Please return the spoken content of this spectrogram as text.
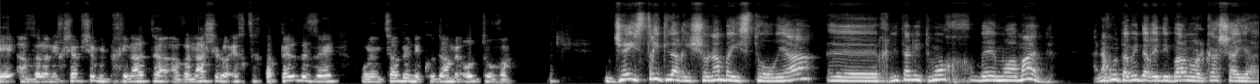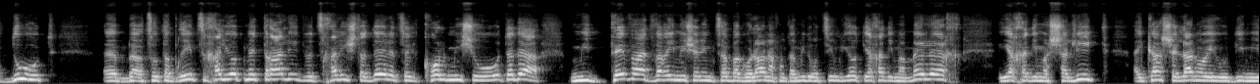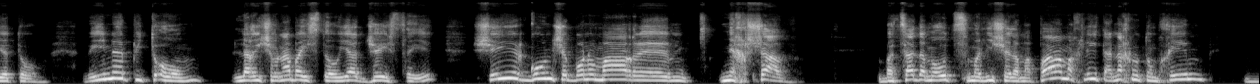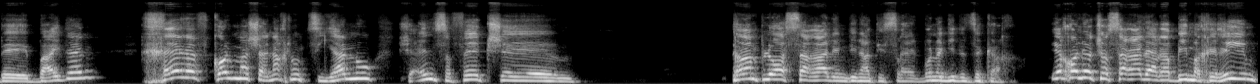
אה, אבל אני חושב שמבחינת ההבנה שלו איך צריך לטפל בזה, הוא נמצא בנקודה מאוד טובה. ג'יי סטריט לראשונה בהיסטוריה אה, החליטה לתמוך במועמד. אנחנו תמיד הרי דיברנו על כך שהיהדות בארצות הברית צריכה להיות ניטרלית וצריכה להשתדל אצל כל מישהו, אתה יודע, מטבע הדברים מי שנמצא בגולה, אנחנו תמיד רוצים להיות יחד עם המלך, יחד עם השליט, העיקר שלנו היהודים יהיה טוב. והנה פתאום, לראשונה בהיסטוריה, ג'יי סטריט, שהיא ארגון שבוא נאמר אה, נחשב בצד המאוד שמאלי של המפה, מחליט, אנחנו תומכים בביידן, חרף כל מה שאנחנו ציינו, שאין ספק שטראמפ לא עשה רע למדינת ישראל, בוא נגיד את זה ככה. יכול להיות שהוא עשה רע לרבים אחרים,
